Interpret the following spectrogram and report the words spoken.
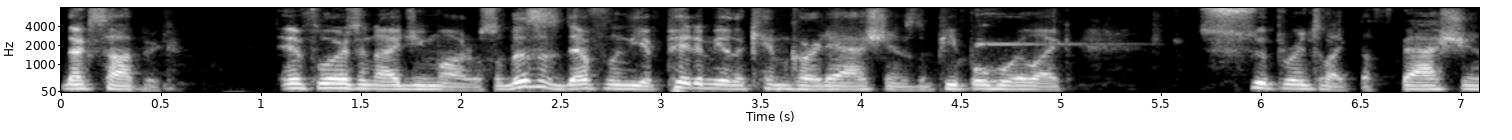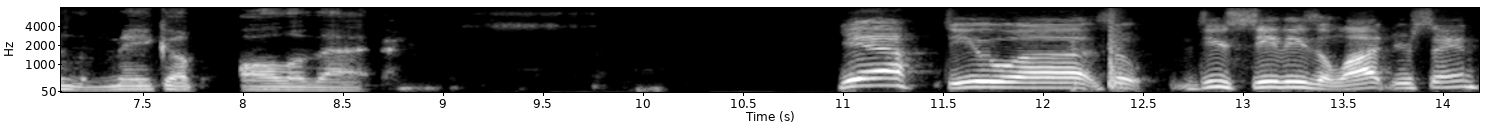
next topic: influencers and IG models. So this is definitely the epitome of the Kim Kardashians, the people who are like super into like the fashion, the makeup, all of that. Yeah. Do you uh so do you see these a lot, you're saying?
